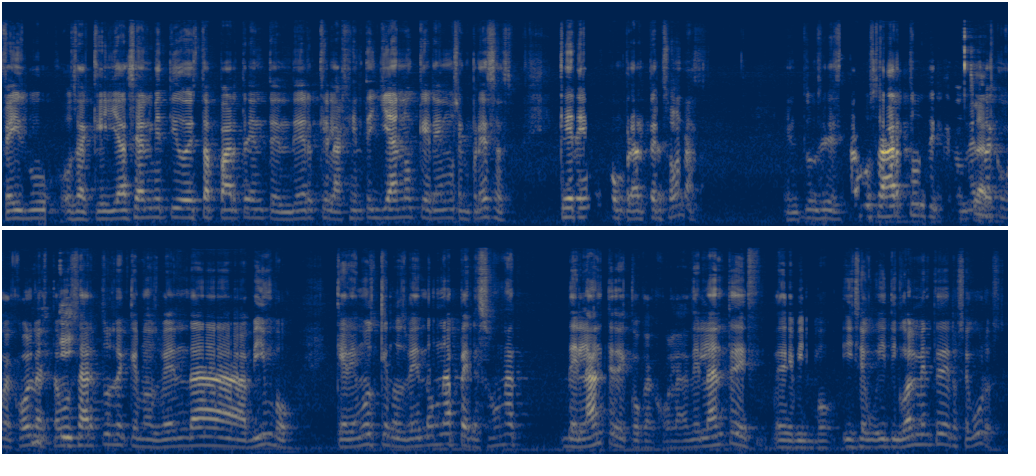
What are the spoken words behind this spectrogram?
Facebook, o sea, que ya se han metido esta parte de entender que la gente ya no queremos empresas, queremos comprar personas. Entonces, estamos hartos de que nos venda Coca-Cola, estamos hartos de que nos venda Bimbo. Queremos que nos venda una persona delante de Coca-Cola, delante de, Bimbo y, igualmente de los seguros.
